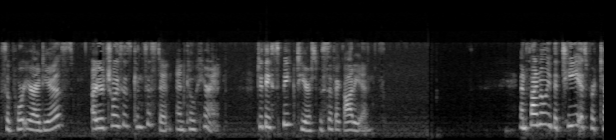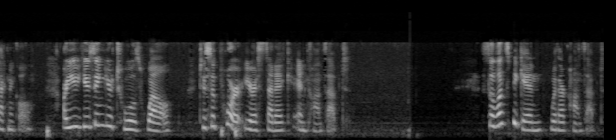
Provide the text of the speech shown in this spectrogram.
support your ideas? Are your choices consistent and coherent? Do they speak to your specific audience? And finally, the T is for technical. Are you using your tools well to support your aesthetic and concept? So let's begin with our concept.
